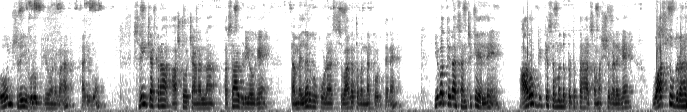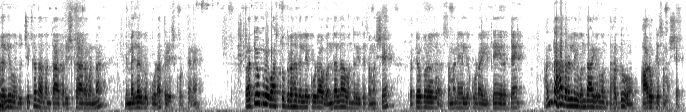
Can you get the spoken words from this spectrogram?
ಓಂ ಶ್ರೀ ಗುರುಭ್ಯೋ ನಮಃ. ಹರಿ ಓಂ. ಶ್ರೀ ಚಕ್ರ ಆಸ್ಟ್ರೋ ಚಾನಲ್ನ ಹೊಸ ವಿಡಿಯೋಗೆ ತಮ್ಮೆಲ್ಲರಿಗೂ ಕೂಡ ಸ್ವಾಗತವನ್ನು ಕೋರ್ತೇನೆ. ಇವತ್ತಿನ ಸಂಚಿಕೆಯಲ್ಲಿ ಆರೋಗ್ಯಕ್ಕೆ ಸಂಬಂಧಪಟ್ಟಂತಹ ಸಮಸ್ಯೆಗಳಿಗೆ ವಾಸ್ತು ಗ್ರಹದಲ್ಲಿ ಒಂದು ಚಿಕ್ಕದಾದಂತಹ ಪರಿಷ್ಕಾರವನ್ನು ನಿಮ್ಮೆಲ್ಲರಿಗೂ ಕೂಡ ತಿಳಿಸ್ಕೊಡ್ತೇನೆ. ಪ್ರತಿಯೊಬ್ಬರು ವಾಸ್ತು ಗ್ರಹದಲ್ಲಿ ಕೂಡ ಒಂದಲ್ಲ ಒಂದು ರೀತಿ ಸಮಸ್ಯೆ, ಪ್ರತಿಯೊಬ್ಬರ ಸಮನೆಯಲ್ಲಿ ಕೂಡ ಇದ್ದೇ ಇರುತ್ತೆ. ಅಂತಹದರಲ್ಲಿ ಒಂದಾಗಿರುವಂತಹದ್ದು ಆರೋಗ್ಯ ಸಮಸ್ಯೆ.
